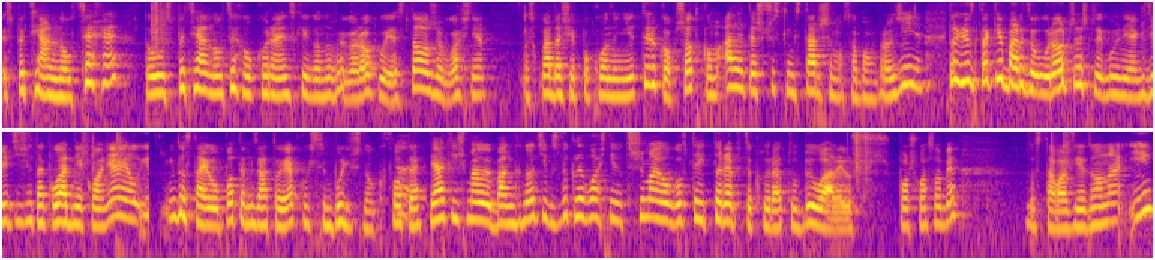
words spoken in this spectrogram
y, specjalną cechę. Tą specjalną cechą koreańskiego Nowego Roku jest to, że właśnie składa się pokłony nie tylko przodkom, ale też wszystkim starszym osobom w rodzinie. To jest takie bardzo urocze, szczególnie jak dzieci się tak ładnie kłaniają i dostają potem za to jakąś symboliczną kwotę. Jakiś mały banknocik, zwykle właśnie trzymają go w tej torebce, która tu była, ale już poszła sobie, została zjedzona i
